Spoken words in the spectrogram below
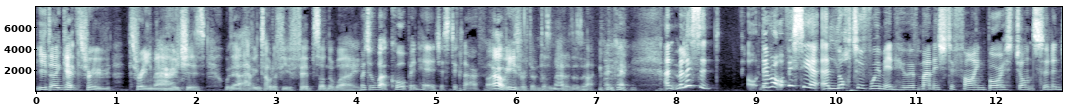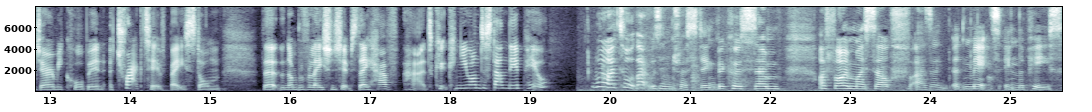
you don't get through three marriages without having told a few fibs on the way. We're talking about Corbyn here, just to clarify. Oh, either of them doesn't matter, does it? okay. And Melissa, oh, there are obviously a, a lot of women who have managed to find Boris Johnson and Jeremy Corbyn attractive based on the, the number of relationships they have had. C- can you understand the appeal? Well, I thought that was interesting because um, I find myself, as I admit in the piece,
